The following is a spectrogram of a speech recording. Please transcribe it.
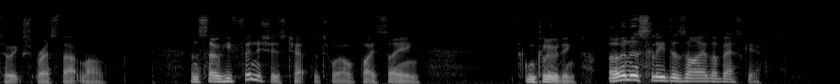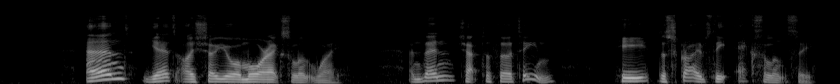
to express that love. And so he finishes chapter 12 by saying, concluding, earnestly desire the best gifts. And yet I show you a more excellent way. And then chapter 13, he describes the excellency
